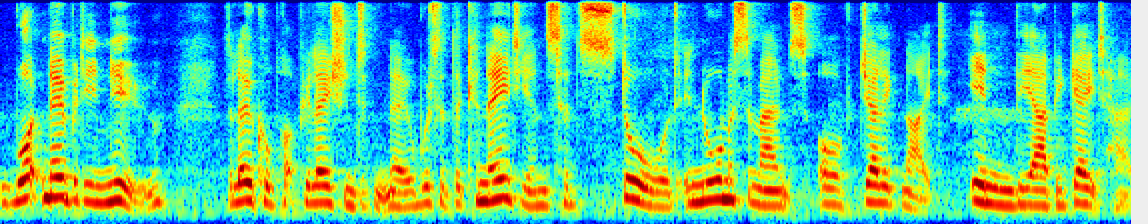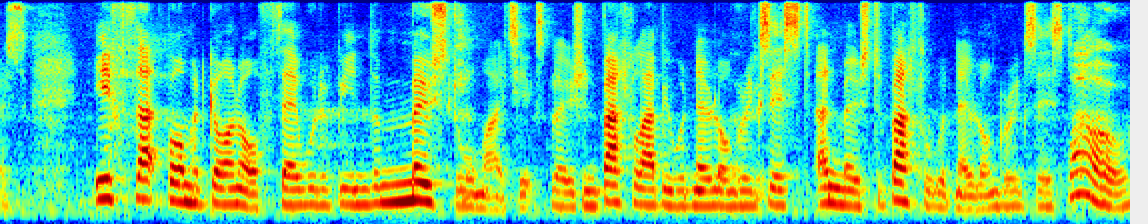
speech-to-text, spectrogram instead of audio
what nobody knew the local population didn't know was that the Canadians had stored enormous amounts of gelignite in the Abbey Gatehouse if that bomb had gone off, there would have been the most almighty explosion. Battle Abbey would no longer exist, and most of Battle would no longer exist. Wow!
